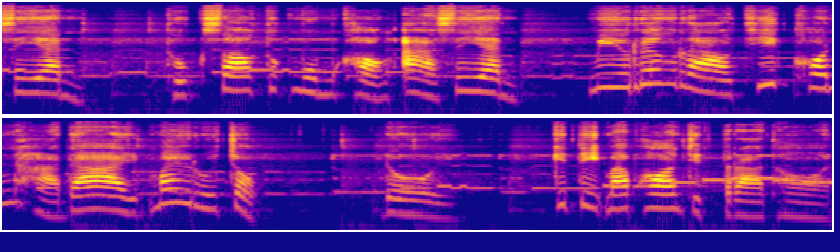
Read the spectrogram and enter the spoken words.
เซียน ทุกซอกทุกมุมของอาเซียน มีเรื่องราวที่ค้นหาได้ไม่รู้จบ โดย กิติมาพรจิตราธร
